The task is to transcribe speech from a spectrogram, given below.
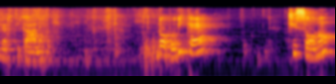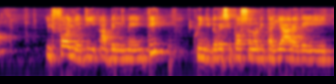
verticale dopodiché ci sono il foglio di abbellimenti quindi dove si possono ritagliare dei,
